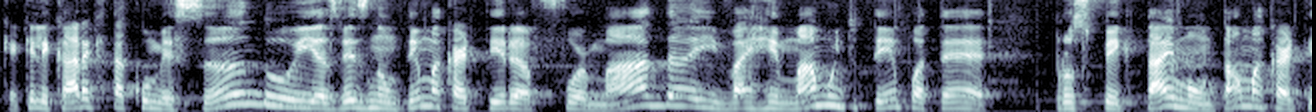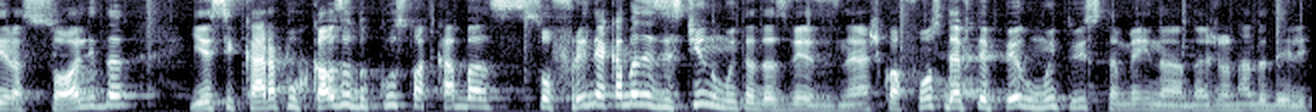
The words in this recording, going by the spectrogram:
Que é aquele cara que está começando e às vezes não tem uma carteira formada e vai remar muito tempo até prospectar e montar uma carteira sólida e esse cara, por causa do custo, acaba sofrendo e acaba desistindo muitas das vezes, né? Acho que o Afonso deve ter pego muito isso também na, na jornada dele.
